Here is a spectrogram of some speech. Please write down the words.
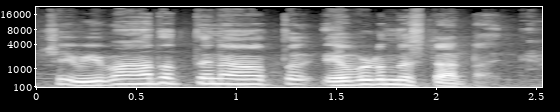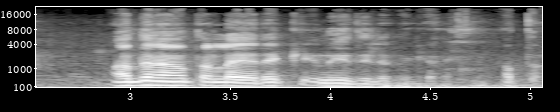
പക്ഷേ വിവാദത്തിനകത്ത് എവിടുന്ന് സ്റ്റാർട്ടായി? അതിനകത്തുള്ള ഇരയ്ക്ക് നീതി ലഭിക്കണം. അത്ര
